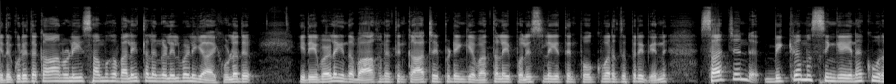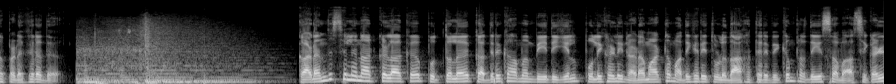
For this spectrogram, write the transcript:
இது குறித்த காணொளி சமூக வலைதளங்களில் வெளியாகியுள்ளது. இதேவேளை இந்த வாகனத்தின் காற்றை பிடுங்கிய வத்தலை போலீஸ் நிலையத்தின் போக்குவரத்து பிரிவின் சர்ஜன்ட் விக்ரமசிங்கே என கூறப்படுகிறது. கடந்த சில நாட்களாக புத்தள கதிர்காமம் வீதியில் புலிகளின் நடமாட்டம் அதிகரித்துள்ளதாக தெரிவிக்கும் பிரதேசவாசிகள்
